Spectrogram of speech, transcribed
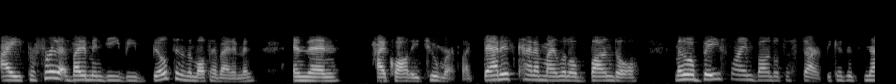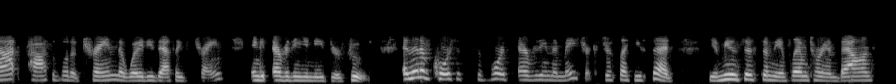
I prefer that vitamin D be built into the multivitamin and then high quality turmeric. Like that is kind of my little bundle my little baseline bundle to start because it's not possible to train the way these athletes train and get everything you need through food. And then, of course, it supports everything in the matrix, just like you said, the immune system, the inflammatory imbalance.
